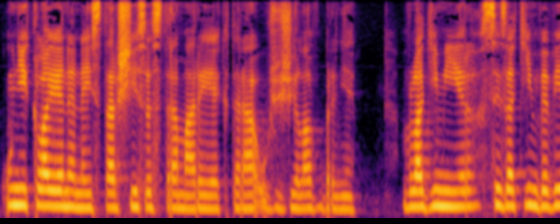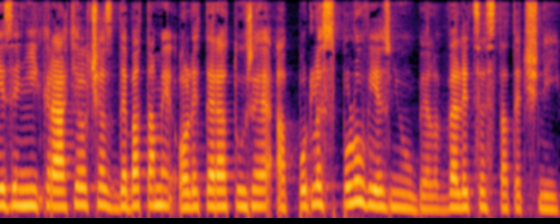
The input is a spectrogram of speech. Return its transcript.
Unikla jen nejstarší sestra Marie, která už žila v Brně. Vladimír si zatím ve vězení krátil čas debatami o literatuře a podle spoluvězňů byl velice statečný.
